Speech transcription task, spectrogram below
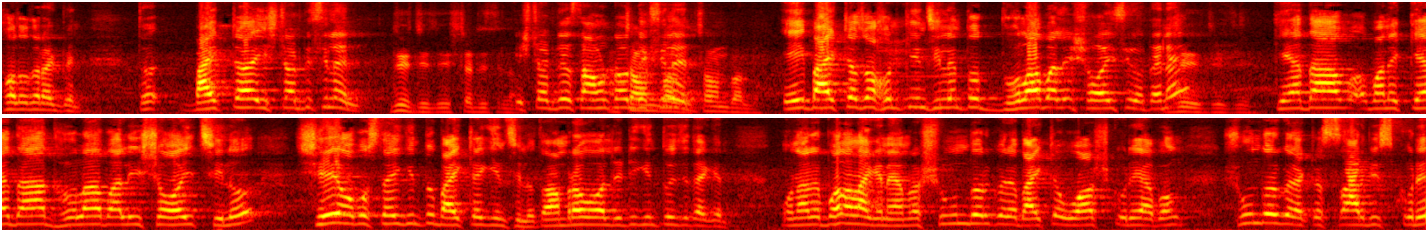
ফলো করে রাখবেন। তো বাইকটা স্টার্ট দিছিলেন? জি জি জি স্টাডি ছিলাম স্টার্ট দিয়ে সাউন্ডটাও সাউন্ড দেখছিলেন? সাউন্ড ভালো। এই বাইকটা যখন কিনছিলেন তো ধোলাবালি সহায় ছিল তাই না? জি জি জি। কেদা মানে কেদা ধোলা বালি সয় ছিল সেই অবস্থায় কিন্তু বাইকটা কিনছিল। তো আমরাও অলরেডি কিন্তু যে দেখেন ওনারে বলা লাগে না আমরা সুন্দর করে বাইকটা ওয়াশ করে এবং সুন্দর করে একটা সার্ভিস করে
